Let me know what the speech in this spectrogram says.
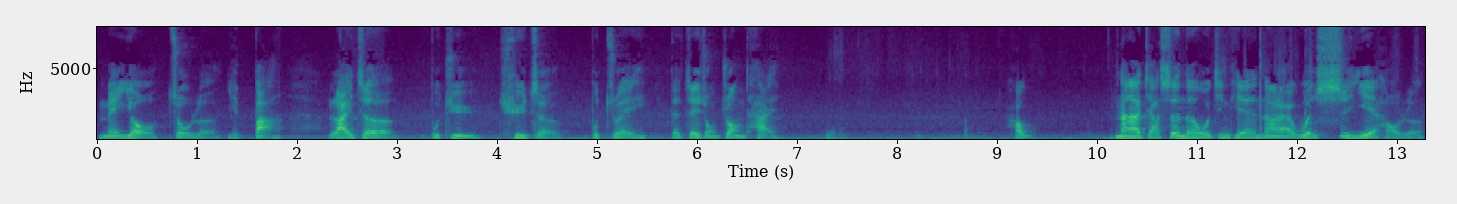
没有走了也罢，来者不拒，去者不追的这种状态。好，那假设呢，我今天拿来问事业好了，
